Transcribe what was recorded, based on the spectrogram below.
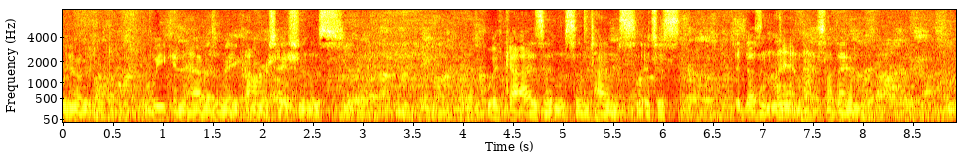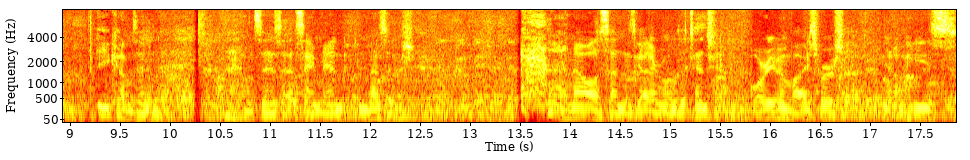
you know, we can have as many conversations with guys, and sometimes it just it doesn't land. So then he comes in and says that same message. And now all of a sudden he's got everyone's attention, or even vice versa. You know, he's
